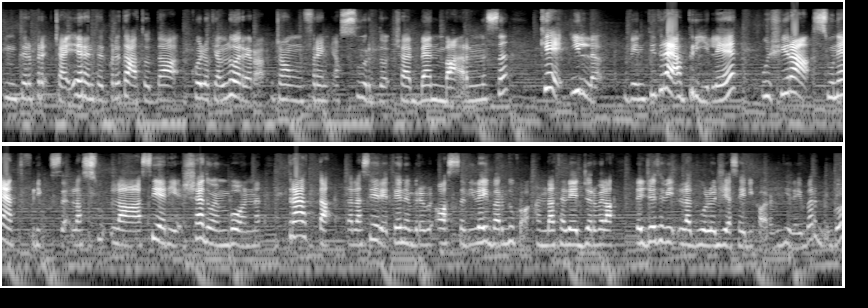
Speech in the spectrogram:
interpre- cioè, era interpretato da quello che allora era già un fregno assurdo, cioè Ben Barnes, che il 23 aprile uscirà su Netflix la, su- la serie Shadow and Bone, tratta dalla serie Tenebre Ossa di Lei Bardugo. Andate a leggervela, leggetevi la duologia 6 di Corvi di Lei Bardugo,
